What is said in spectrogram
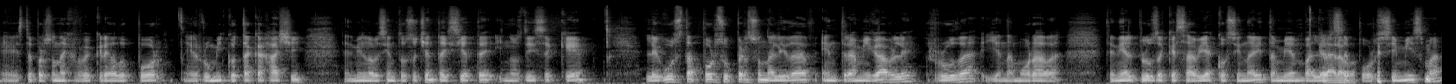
Este personaje fue creado por Rumiko Takahashi en 1987 y nos dice que le gusta por su personalidad entre amigable, ruda y enamorada. Tenía el plus de que sabía cocinar y también valerse por sí misma.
